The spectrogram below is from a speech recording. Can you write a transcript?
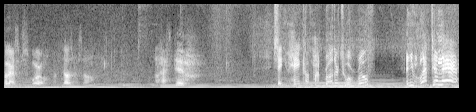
I got some squirrel, a dozen or so. I'll have to do. You Saying you handcuffed my brother to a roof and you left him there?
